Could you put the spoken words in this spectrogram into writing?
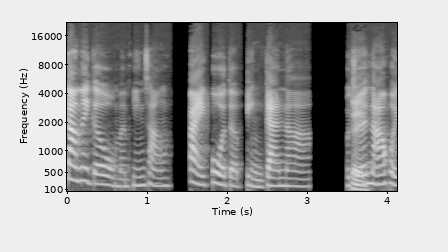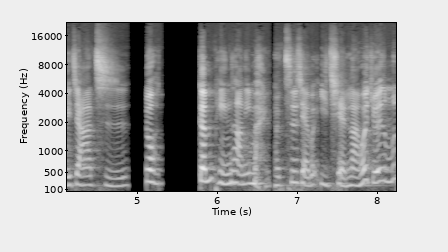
像那个我们平常拜过的饼干啊，我觉得拿回家吃。就跟平常你买的吃起来不以前啦，会觉得什么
